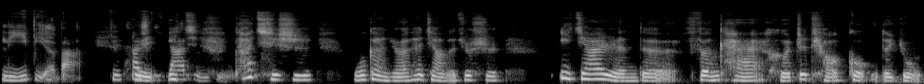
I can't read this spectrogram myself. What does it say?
离别吧，就他是对，他其实我感觉啊，他讲的就是一家人的分开和这条狗的永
